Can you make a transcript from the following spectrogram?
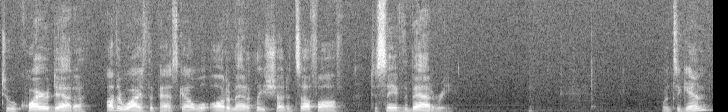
to acquire data, otherwise the Pascal will automatically shut itself off to save the battery. Once again,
